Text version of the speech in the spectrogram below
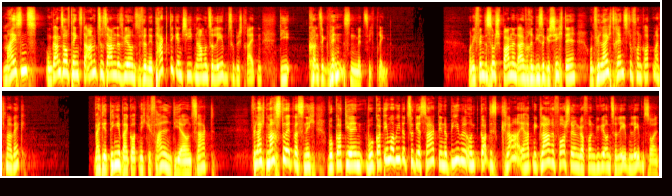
Meistens und ganz oft hängt es damit zusammen, dass wir uns für eine Taktik entschieden haben, unser Leben zu bestreiten, die Konsequenzen mit sich bringt. Und ich finde es so spannend einfach in dieser Geschichte. Und vielleicht rennst du von Gott manchmal weg, weil dir Dinge bei Gott nicht gefallen, die er uns sagt. Vielleicht machst du etwas nicht, wo Gott, dir wo Gott immer wieder zu dir sagt in der Bibel und Gott ist klar, er hat eine klare Vorstellung davon, wie wir unser Leben leben sollen.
